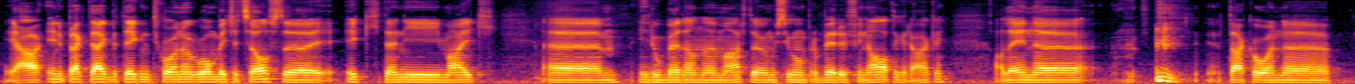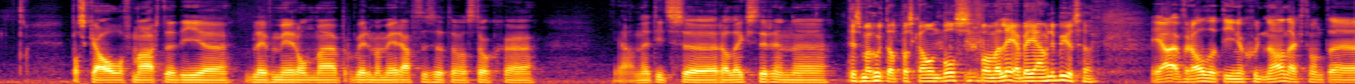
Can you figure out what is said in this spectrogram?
ja, in de praktijk betekent het gewoon, gewoon een beetje hetzelfde. Ik, Danny, Mike, uh, in dan Maarten, we moesten gewoon proberen de finale te geraken. Alleen Taco en Pascal of Maarten, die bleven meer rond mij, probeerden me meer af te zetten. was toch ja, net iets relaxter. En, het is maar goed dat Pascal en Bos van Waleer bij jou in de buurt zat. Ja, vooral dat hij nog goed nadacht. Want uh,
